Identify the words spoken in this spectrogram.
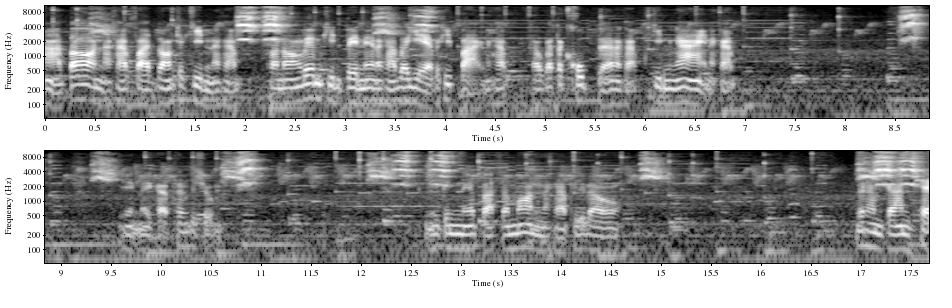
อ่าต้อนนะครับฝาน้องจะกินนะครับ พอน้องเริ่มกินเป็นเนี่ยนะครับ เราแหย่ไปที่ปากนะครับเขาก็ตะคุบแล้วนะครับ กินง่ายนะครับ เห็นไหมครับท่านผู้ชมนี่เป็นเนื้อปลาแซลมอนนะครับ ที่เราได้ทำการแช่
